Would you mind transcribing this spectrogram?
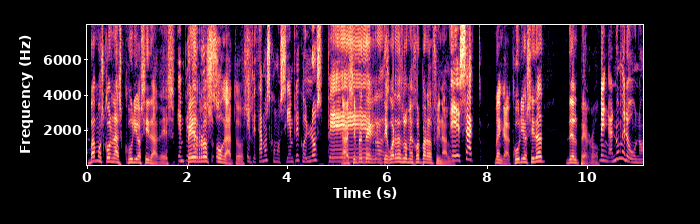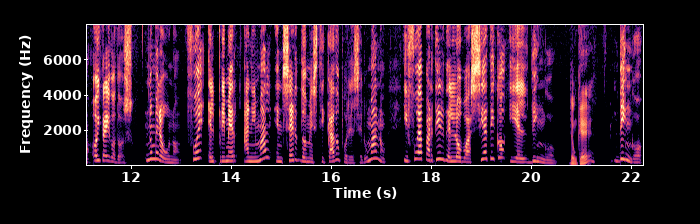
Vamos con las curiosidades. Empezamos- ¿Perros o gatos? Empezamos como siempre con los perros. Ah, siempre te, te guardas lo mejor para el final. Exacto. Venga, curiosidad del perro. Venga, número uno. Hoy traigo dos. Número uno. Fue el primer animal en ser domesticado por el ser humano y fue a partir del lobo asiático y el dingo. ¿De un qué? Dingo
